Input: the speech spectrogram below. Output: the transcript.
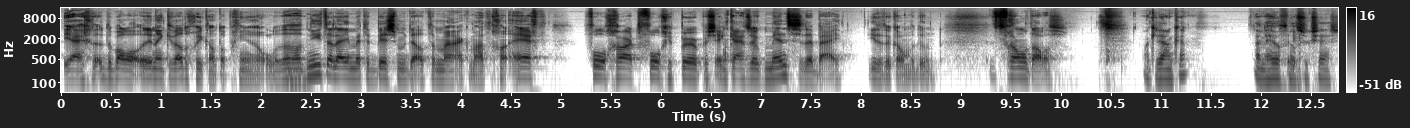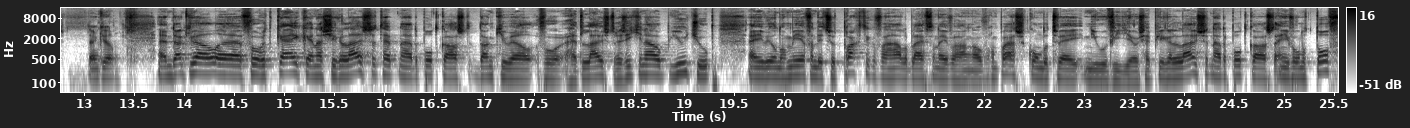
ja, de bal in één keer wel de goede kant op ging rollen. Dat had niet alleen met het businessmodel te maken, maar het gewoon echt volg hard, volg je purpose en krijg dus ook mensen erbij die dat ook allemaal doen. Het verandert alles. Mag je danken. En heel veel succes. Dankjewel. En dankjewel uh, voor het kijken. En als je geluisterd hebt naar de podcast, dankjewel voor het luisteren. Zit je nou op YouTube en je wil nog meer van dit soort prachtige verhalen, blijf dan even hangen. Over een paar seconden twee nieuwe video's. Heb je geluisterd naar de podcast en je vond het tof?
